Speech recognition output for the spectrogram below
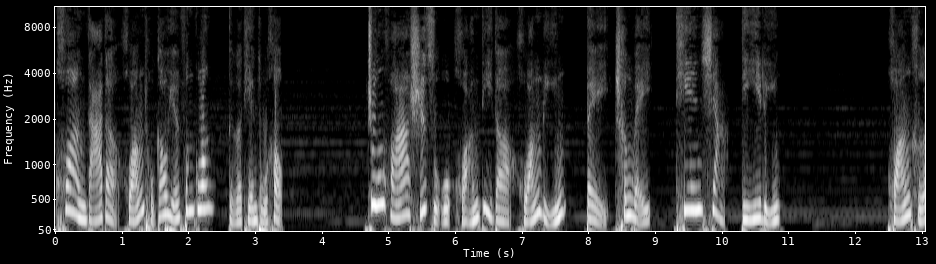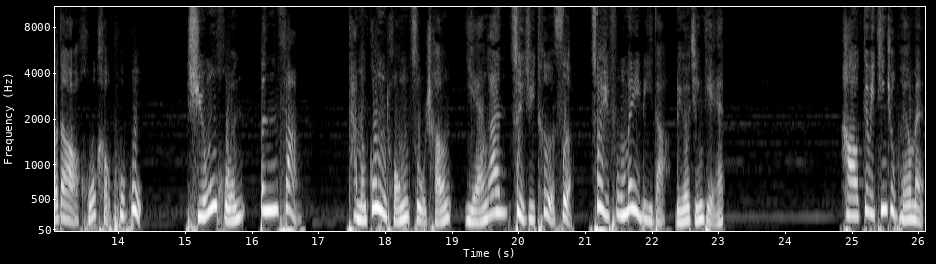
旷达的黄土高原风光得天独厚。中华始祖皇帝的皇陵被称为天下第一陵。黄河的壶口瀑布，雄浑奔放，它们共同组成延安最具特色、最富魅力的旅游景点。好，各位听众朋友们，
